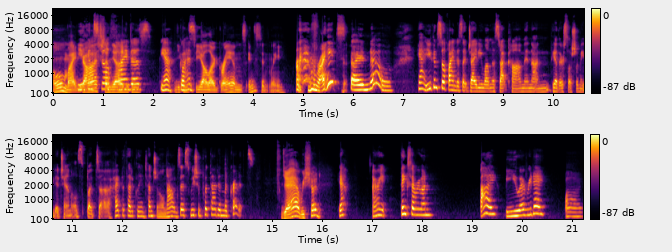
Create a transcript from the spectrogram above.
Oh my You gosh. You can still yeah, find can, us. Yeah, You go can ahead. see all our grams instantly. right? I know. Yeah, you can still find us at jaideewellness.com and on the other social media channels. But uh, hypothetically intentional now exists. We should put that in the credits. Yeah, we should. Yeah. All right. Thanks, everyone. Bye. Be you every day. Bye.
